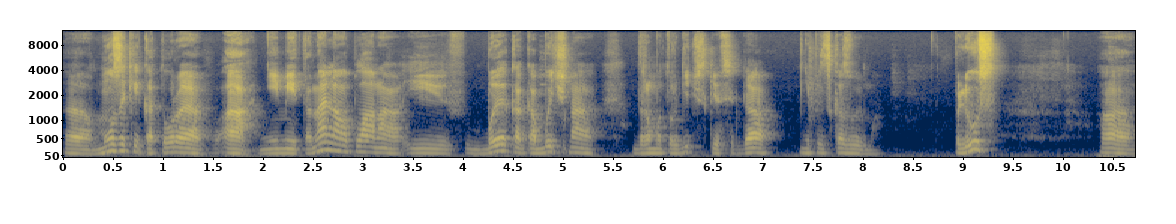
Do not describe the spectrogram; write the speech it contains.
э, музыки, которая, а, не имеет тонального плана, и, б, как обычно, драматургически всегда непредсказуемо. Плюс Э,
